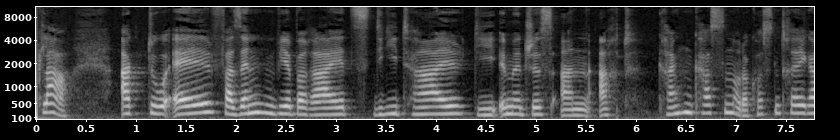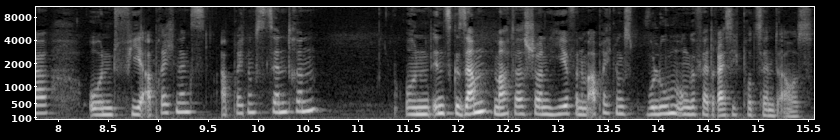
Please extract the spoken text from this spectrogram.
Klar. Aktuell versenden wir bereits digital die Images an acht Krankenkassen oder Kostenträger und vier Abrechnungs Abrechnungszentren. Und insgesamt macht das schon hier von dem Abrechnungsvolumen ungefähr 30 Prozent aus,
